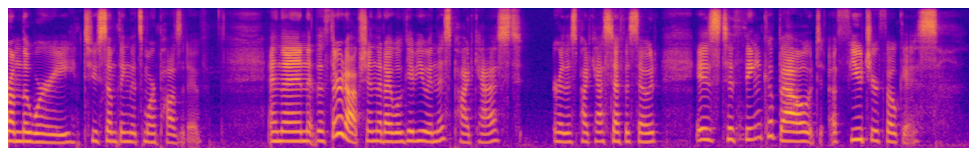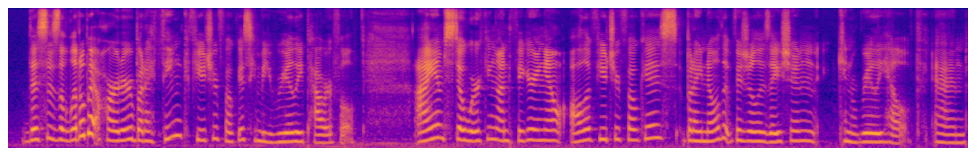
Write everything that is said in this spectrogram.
from the worry to something that's more positive. And then the third option that I will give you in this podcast or this podcast episode is to think about a future focus. This is a little bit harder, but I think future focus can be really powerful. I am still working on figuring out all of future focus, but I know that visualization can really help. And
